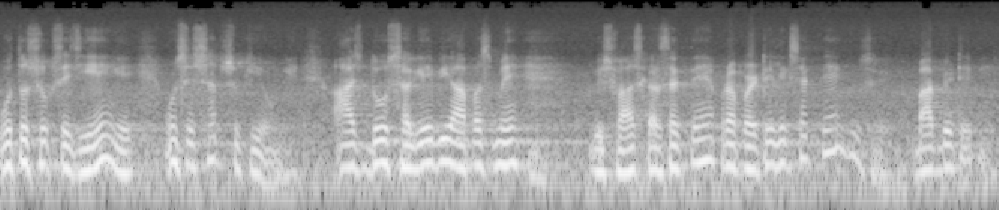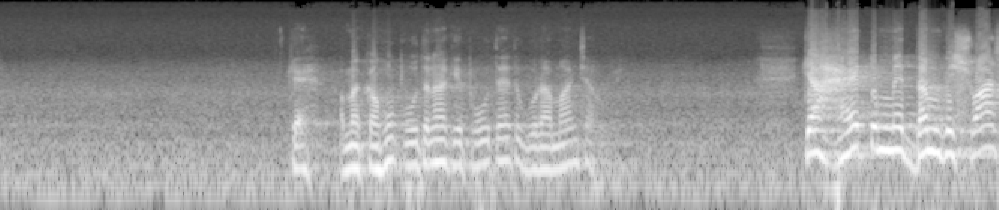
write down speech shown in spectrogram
वो तो सुख से जिएँगे, उनसे सब सुखी होंगे। आज दो सगे भी आपस में विश्वास कर सकते हैं, प्रॉपर्टी लिख सकते हैं दूसरे बाप बेटे भी क्या मैं कहूँ पूतना के पूत है तो बुरा मान जाओगे। क्या है तुम में दम विश्वास?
